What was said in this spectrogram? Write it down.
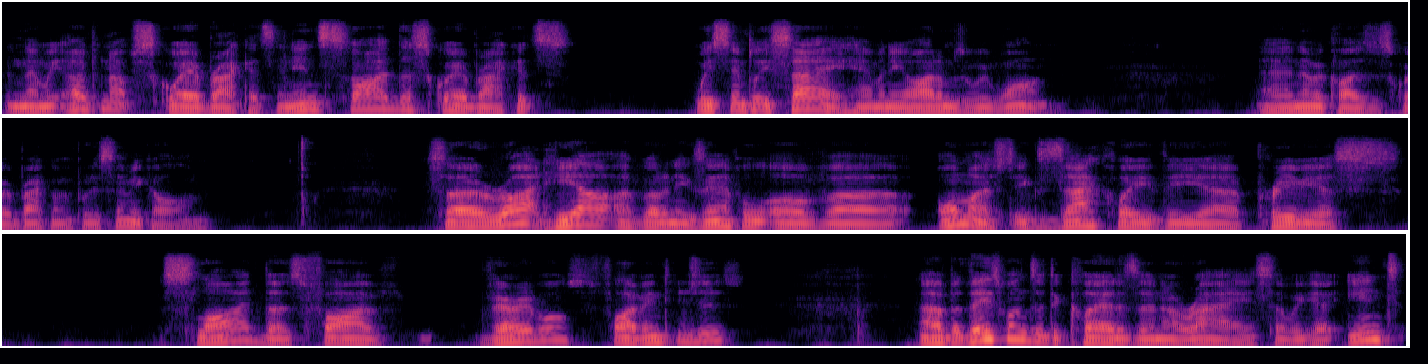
and then we open up square brackets, and inside the square brackets, we simply say how many items we want. And then we close the square bracket and put a semicolon. So right here I've got an example of uh, almost exactly the uh, previous slide, those five variables, five integers. Uh, but these ones are declared as an array. So we go int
